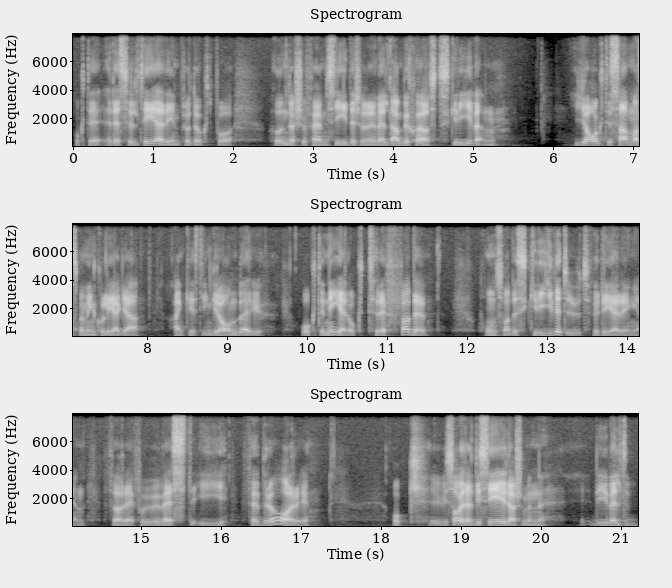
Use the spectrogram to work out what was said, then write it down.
Och det resulterade i en produkt på 125 sidor, så den är väldigt ambitiöst skriven. Jag tillsammans med min kollega Ann-Kristin Granberg åkte ner och träffade hon som hade skrivit utvärderingen för FoU Väst i februari. Och vi sa ju det, att vi ser ju det här som en, det är väldigt,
